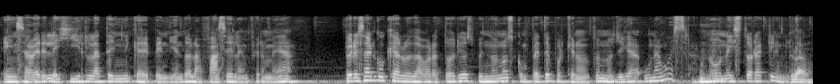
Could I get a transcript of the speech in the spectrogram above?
en saber elegir la técnica dependiendo de la fase de la enfermedad. Pero es algo que a los laboratorios pues no nos compete porque a nosotros nos llega una muestra, no una historia clínica. Claro.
